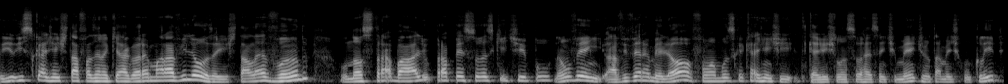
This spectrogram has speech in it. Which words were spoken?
isso que a gente tá fazendo aqui agora é maravilhoso. A gente tá levando o nosso trabalho para pessoas que, tipo, não veem. A Viver é Melhor foi uma música que a gente, que a gente lançou recentemente, juntamente com o clipe,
